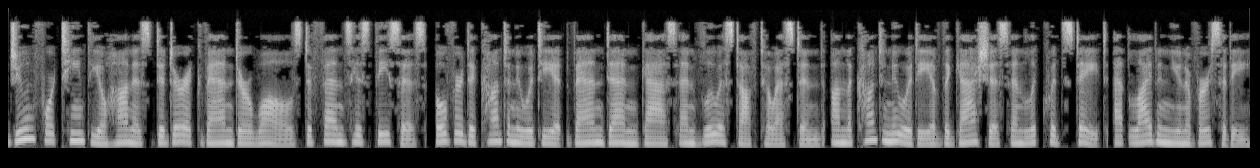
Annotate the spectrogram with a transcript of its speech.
June 14 – Johannes Diderik van der Waals defends his thesis, over de continuïteit van den gas en vloeistoftoestand on the continuity of the gaseous and liquid state at Leiden University.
